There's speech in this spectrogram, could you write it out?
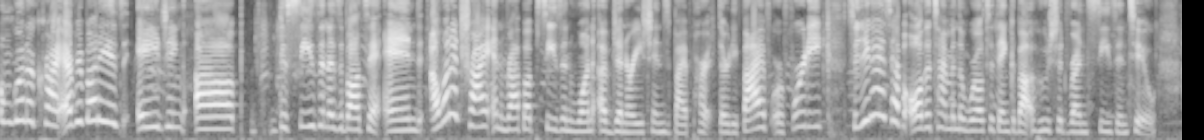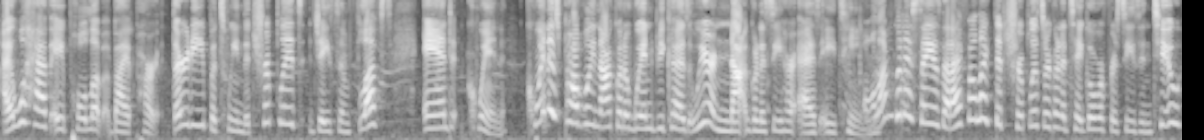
I'm gonna cry. Everybody is aging up. The season is about to end. I want to try and wrap up season one of Generations by part 35 or 40. So you guys have all the time in the world to think about who should run season two. I will have a poll up by part 30 between the triplets, Jason Fluffs, and Quinn. Quinn is probably not going to win because we are not going to see her as a team. All I'm going to say is that I feel like the triplets are going to take over for season two,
